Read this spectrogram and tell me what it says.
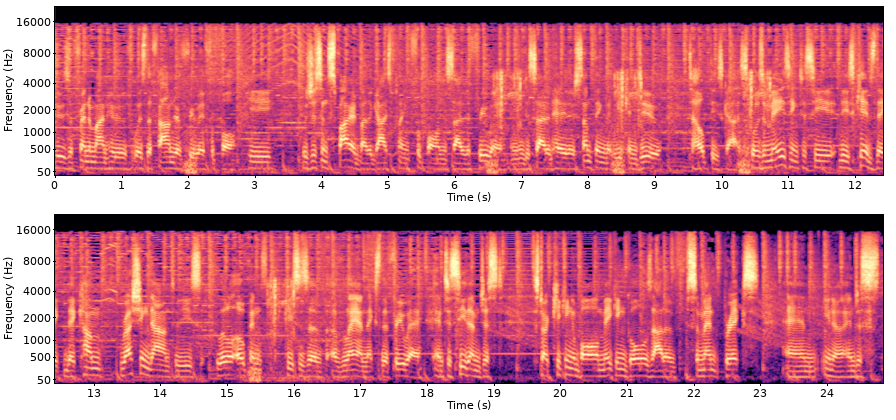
who's a friend of mine who was the founder of Freeway Football, he was just inspired by the guys playing football on the side of the freeway, and he decided, hey, there's something that we can do to help these guys. It was amazing to see these kids, they, they come rushing down to these little open pieces of, of land next to the freeway, and to see them just start kicking a ball, making goals out of cement bricks, and, you know, and just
